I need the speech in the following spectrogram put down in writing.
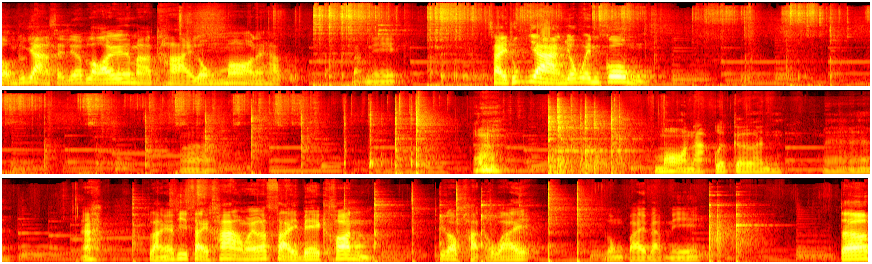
สมทุกอย่างเสร็จเรียบร้อยก็จะมาถ่ายลงหม้อนะครับ แบบนี้ ใส่ทุกอย่างยกเว้นกุ้งหม้อหนักเหลือเกินแหมอะหลังจากที่ใส่ข้าวไว้ก็ใส่เบคอนที่เราผัดเอาไว้ ลงไปแบบนี้ เติม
